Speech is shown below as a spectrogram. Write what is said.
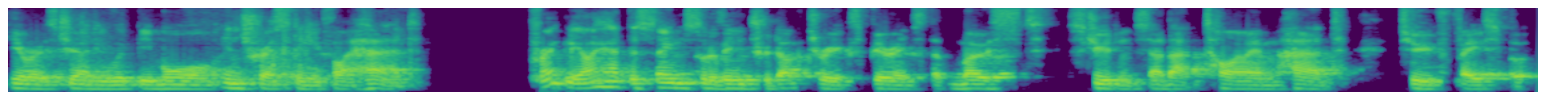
hero's journey would be more interesting if I had. Frankly, I had the same sort of introductory experience that most students at that time had to Facebook.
